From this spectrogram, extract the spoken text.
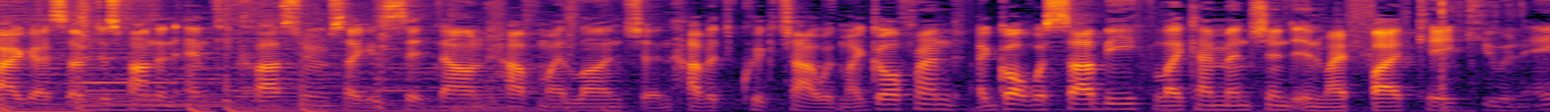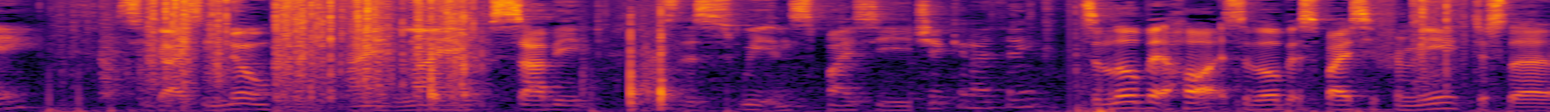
Alright guys, so I've just found an empty classroom so I can sit down, have my lunch, and have a quick chat with my girlfriend. I got wasabi, like I mentioned in my 5k Q&A. So you guys know, I ain't lying, wasabi is this sweet and spicy chicken, I think. It's a little bit hot, it's a little bit spicy for me, just a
